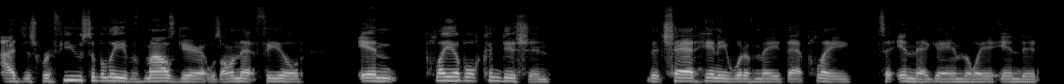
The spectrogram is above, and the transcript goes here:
I just refuse to believe if Myles Garrett was on that field in playable condition that Chad Henne would have made that play to end that game the way it ended,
